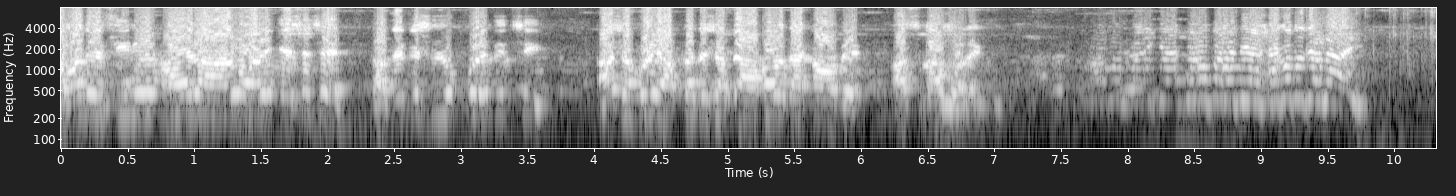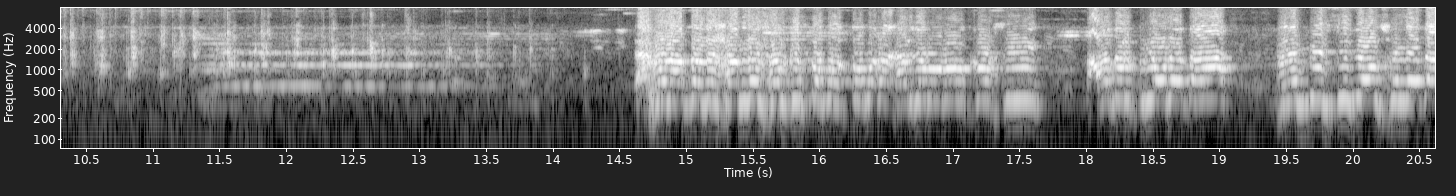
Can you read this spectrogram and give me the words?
আমাদের সিনিয়র ভাইয়েরা আরও অনেক এসেছে, তাদেরকে সুযোগ করে দিচ্ছি। আশা করি আপনাদের সাথে আবারও দেখা হবে। আসসালামু আলাইকুম। স্বাগত জানাই এখন আপনাদের সামনে সংক্ষিপ্ত বক্তব্য রাখার জন্য অনুরোধ করছি। আমাদের প্রিয় নেতা বিএনপির সৃজনশীল নেতা,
